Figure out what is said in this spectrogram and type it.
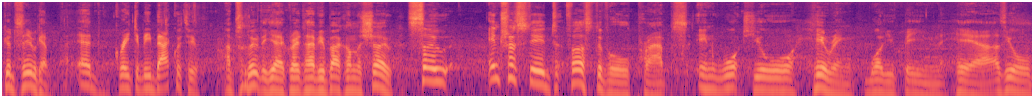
good to see you again. Ed, great to be back with you. Absolutely, yeah, great to have you back on the show. So, interested, first of all, perhaps, in what you're hearing while you've been here, as you're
